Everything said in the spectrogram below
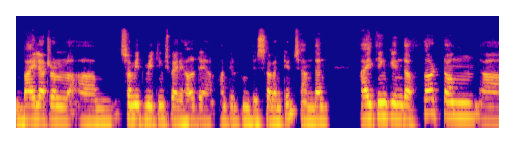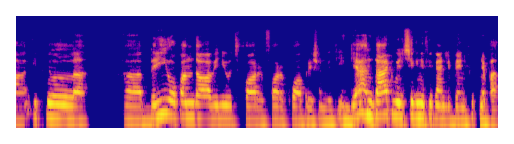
bilateral um, summit meetings were held uh, until 2017 and then i think in the third term uh, it will uh, uh, reopen the avenues for for cooperation with india and that will significantly benefit nepal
